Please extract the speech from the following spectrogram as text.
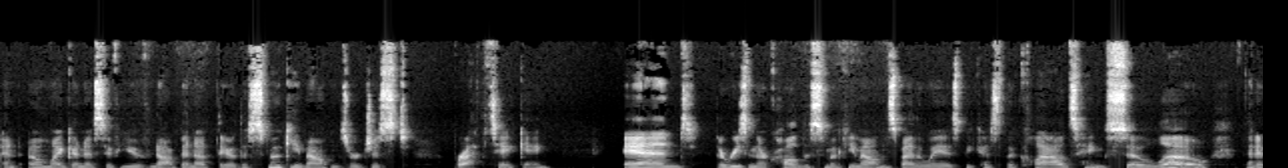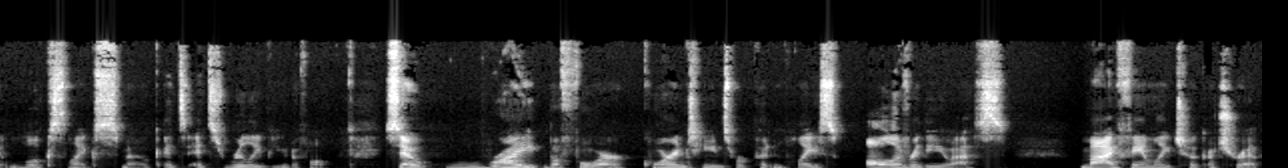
And oh my goodness, if you have not been up there, the Smoky Mountains are just breathtaking And the reason they're called the Smoky Mountains, by the way, is because the clouds hang so low that it looks like smoke. It's it's really beautiful. So right before quarantines were put in place all over the US, my family took a trip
